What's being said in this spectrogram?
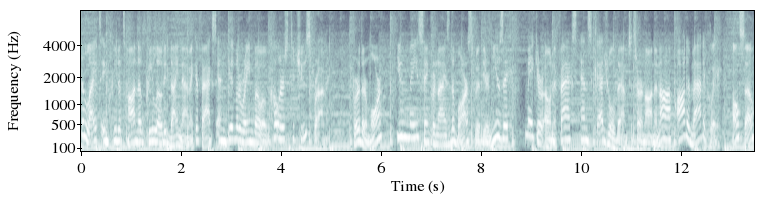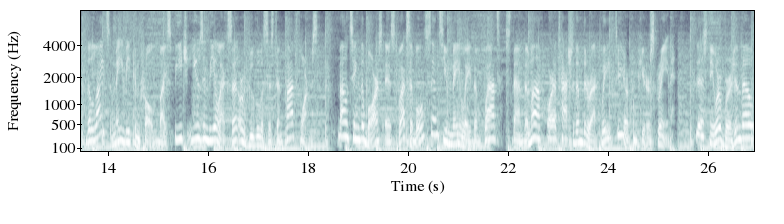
The lights include a ton of preloaded dynamic effects and give a rainbow of colors to choose from. Furthermore, you may synchronize the bars with your music, make your own effects, and schedule them to turn on and off automatically. Also, the lights may be controlled by speech using the Alexa or Google Assistant platforms. Mounting the bars is flexible since you may lay them flat, stand them up, or attach them directly to your computer screen. This newer version, though,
